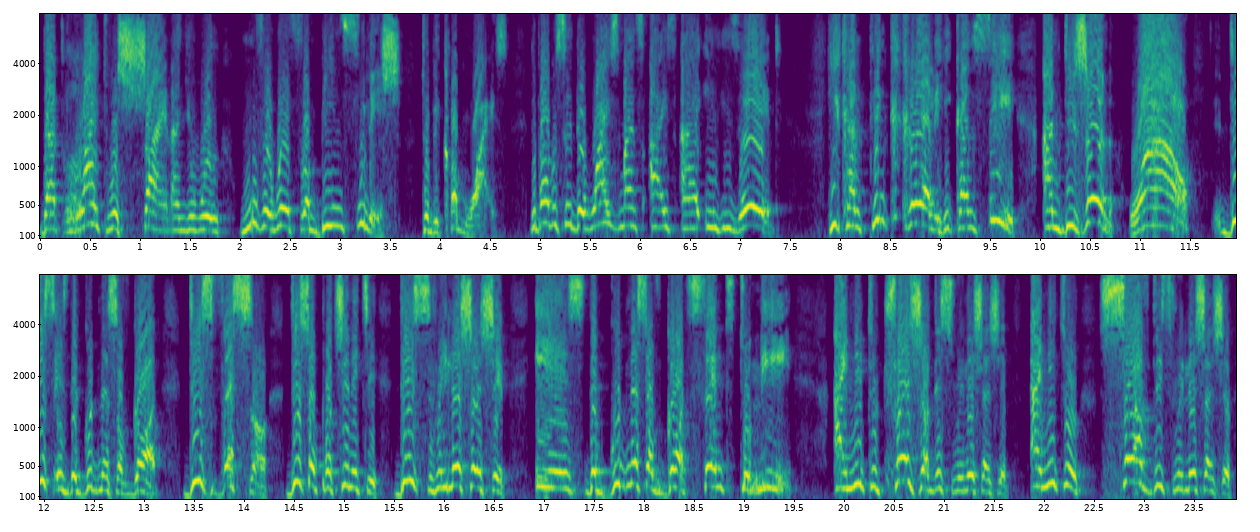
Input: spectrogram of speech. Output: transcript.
that light will shine and you will move away from being foolish to become wise. The Bible said the wise man's eyes are in his head. He can think clearly, he can see and discern. Wow, this is the goodness of God. This vessel, this opportunity, this relationship is the goodness of God sent to me. I need to treasure this relationship. I need to serve this relationship.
